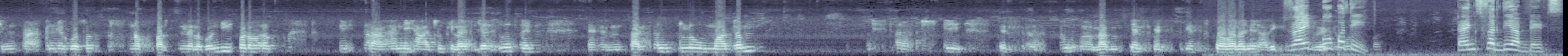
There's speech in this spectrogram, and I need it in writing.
చిన్న అనన్య కోసం చూస్తున్న పరిస్థితి నెలకొంది. ఇప్పటి వరకు అనన్య ఆచూకీ లభించారు తల్లిదండ్రులు మాత్రం right Bhupathi thanks for the updates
